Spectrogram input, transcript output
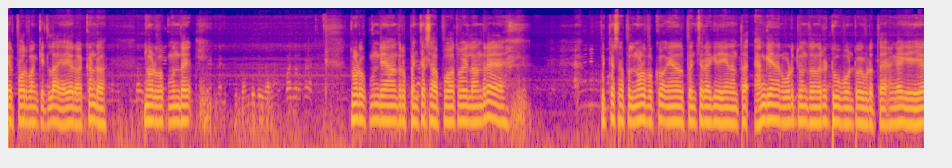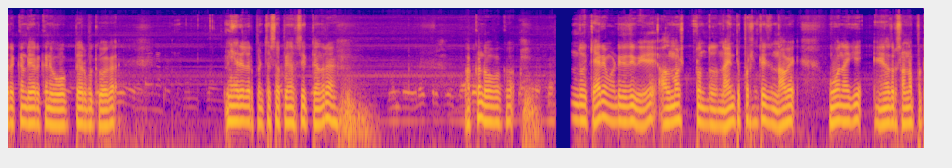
ಏರ್ ಪವರ್ ಬ್ಯಾಂಕ್ ಇದ್ದಿಲ್ಲ ಏರ್ ಹಾಕ್ಕೊಂಡು ನೋಡ್ಬೇಕು ಮುಂದೆ. ನೋಡ್ಬೇಕು ಮುಂದೆ ಏನಾದರೂ ಪಂಚರ್ ಶಾಪು ಅಥವಾ ಇಲ್ಲ ನೋಡಬೇಕು ಶಾಪಲ್ಲಿ ನೋಡ್ಬೇಕು ಏನಾದ್ರು ಪಂಚರ್ ಆಗಿದೆ ಏನಂತ. ಹಂಗೆ ಏನಾದ್ರು ಹೊಡ್ತು ಅಂತಂದರೆ ಟ್ಯೂಬ್ ಹೊಂಟು ಹೋಗ್ಬಿಡುತ್ತೆ. ಹಾಗಾಗಿ ಏರ್ ಹಾಕೊಂಡು ಏರ್ ಹಾಕೊಂಡು ಹೋಗ್ತಾ ಇರ್ಬೇಕು ಇವಾಗ. ನೀರೆಲ್ಲರೂ ಪಂಚರ್ ಶಾಪ್ ಏನಾದ್ರು ಸಿಕ್ತೆ ಅಂದರೆ ಹಾಕ್ಕೊಂಡು ಹೋಗ್ಬೇಕು. ಒಂದು ಕ್ಯಾರಿ ಮಾಡಿದ್ದೀವಿ ಆಲ್ಮೋಸ್ಟ್ ಒಂದು ನೈಂಟಿ ಪರ್ಸೆಂಟೇಜ್ ನಾವೇ ಓನಾಗಿ ಏನಾದರೂ ಸಣ್ಣ ಪುಟ್ಟ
